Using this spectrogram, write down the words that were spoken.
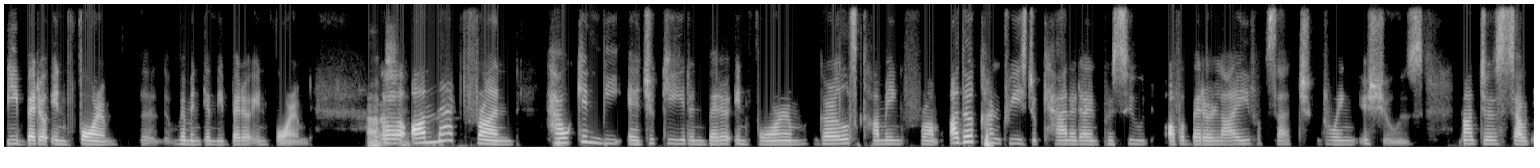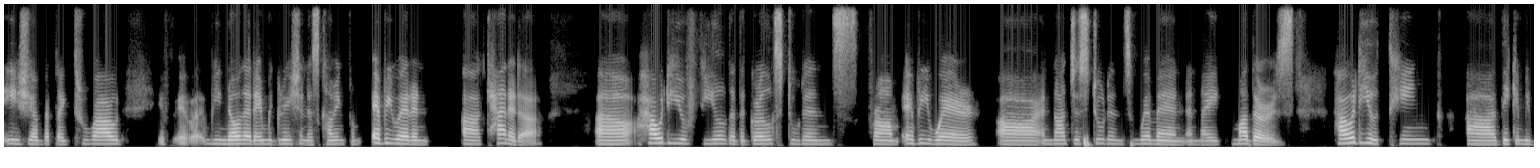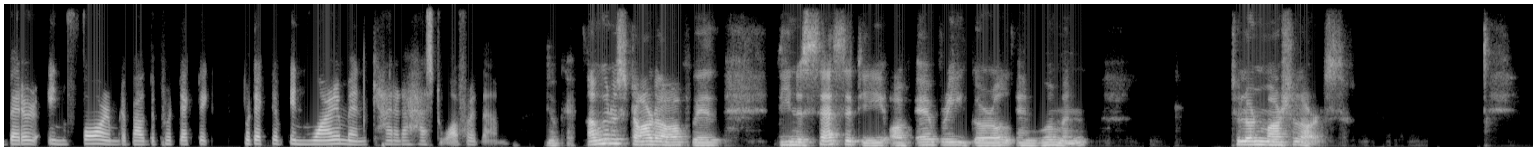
be better informed. The, women can be better informed. Uh, on that front how can we educate and better inform girls coming from other countries to canada in pursuit of a better life of such growing issues? Not just south asia but like throughout if, if we know that immigration is coming from everywhere in uh, canada uh, how do you feel that the girl students from everywhere uh, and not just students, women and like mothers, how do you think uh, they can be better informed about the protective, protective environment Canada has to offer them? Okay, I'm going to start off with the necessity of every girl and woman to learn martial arts.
